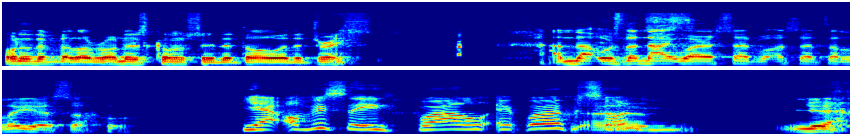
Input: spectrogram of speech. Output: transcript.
one of the Villa runners comes through the door with a drink, and that was the night where I said what I said to Leah. So Yeah, obviously. Well, it works, son. um, yeah,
